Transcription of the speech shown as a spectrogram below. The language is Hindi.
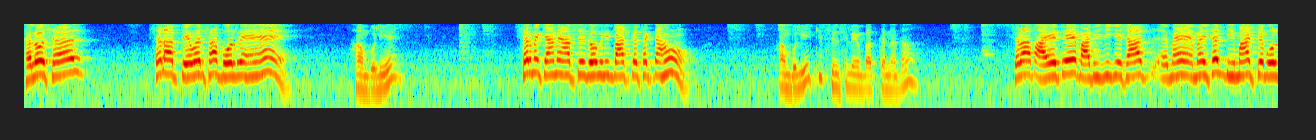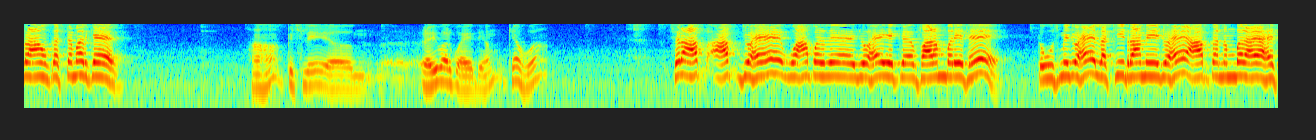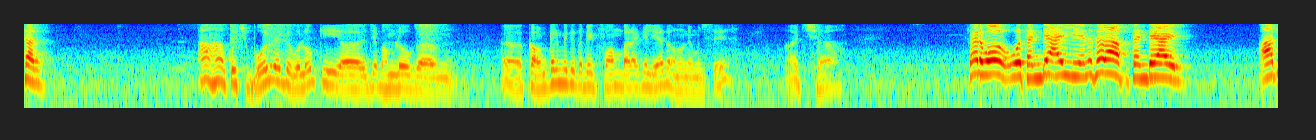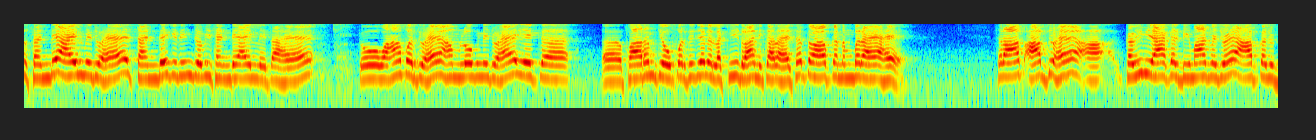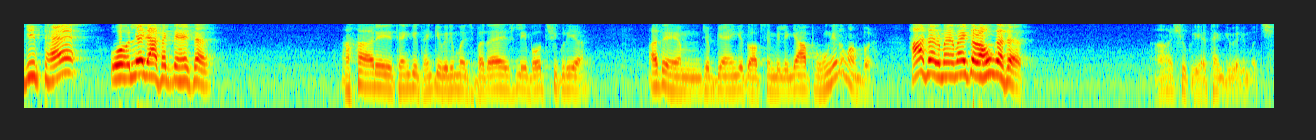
हेलो सर सर आप तेवर साहब बोल रहे हैं? हाँ बोलिए। सर मैं क्या मैं आपसे दो मिनट बात कर सकता हूँ? हाँ बोलिए किस सिलसिले में बात करना था? सर आप आए थे भाभी जी के साथ। मैं मैं सर डीमार्ट से बोल रहा हूँ कस्टमर केयर हाँ हाँ पिछले रविवार को आए थे हम। क्या हुआ? सर आप आप जो है वहाँ पर जो है एक फार्म भरे थे। तो उसमें जो है लकी ड्रा में जो है आपका नंबर आया है सर हाँ हाँ कुछ बोल रहे थे वो लोग कि जब हम लोग काउंटर में थे तब एक फॉर्म भरा के लिया था उन्होंने मुझसे। अच्छा। सर वो वो संडे आयल लिए ना सर आप? संडे आयल हाँ तो संडे आयल में जो है संडे के दिन जो भी संडे आयल लेता है तो वहाँ पर जो है हम लोग ने जो है एक फार्म के ऊपर से जो है लकी ड्रा निकाला है सर तो आपका नंबर आया है। सर आप आप जो है आ, कभी भी आकर डीमार्ट में जो है आपका जो गिफ्ट है वो ले जा सकते हैं सर अरे thank you thank you very much बताया इसलिए बहुत शुक्रिया. हैं हम जब भी आएँगे तो आपसे मिलेंगे. आप होंगे ना वहाँ पर? हाँ सर मैं मैं तो रहूँगा सर हाँ शुक्रिया. Thank you very much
